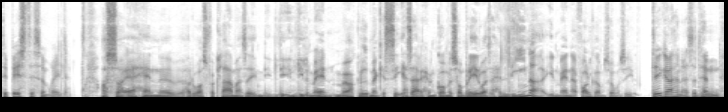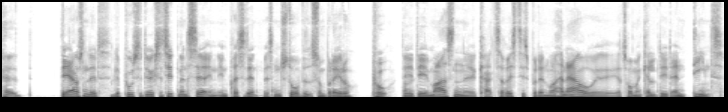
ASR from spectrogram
det bedste som regel. Og så er han, øh, har du også forklaret mig, altså en, en, en lille mand, mørklød, man kan se, altså han går med sombrero, altså han ligner en mand af folket, om så må sige. Det gør han, altså den, det er jo sådan lidt, lidt pudsigt, det er jo ikke så tit, man ser en, en præsident med sådan en stor hvid sombrero på. Det, det er meget sådan øh, karakteristisk på den måde. Han er jo, øh, jeg tror man kalder det et andint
